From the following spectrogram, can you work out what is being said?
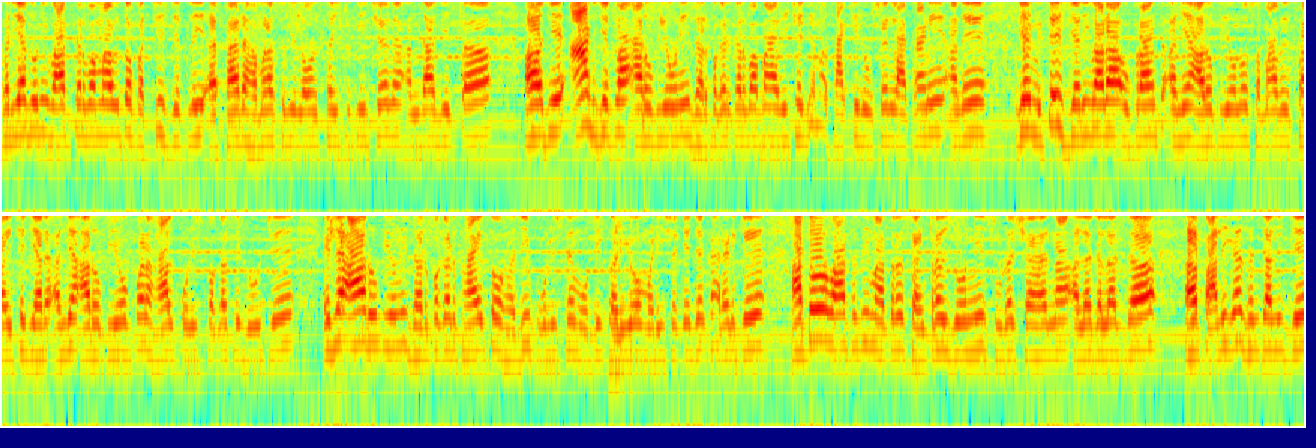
ફરિયાદોની વાત કરવામાં આવે તો પચીસ જેટલી એફઆઈઆર હમણાં સુધી લોન્ચ થઈ ચૂકી છે અને અંદાજિત જે આઠ જેટલા આરોપીઓની ધરપકડ કરવામાં આવી છે જેમાં સાકિર હુસેન લાખાણી અને જે મિતેશ જરીવાડા ઉપરાંત અન્ય આરોપીઓનો સમાવેશ થાય છે જ્યારે અન્ય આરોપીઓ પણ હાલ પોલીસ પકડથી દૂર છે. એટલે આ આરોપીઓની ધરપકડ થાય તો હજી પોલીસને મોટી કડીઓ મળી શકે છે કારણ કે આ તો વાત હતી માત્ર સેન્ટ્રલ ઝોનની સુરત શહેરના અલગ અલગ પાલિકા સંચાલિત જે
